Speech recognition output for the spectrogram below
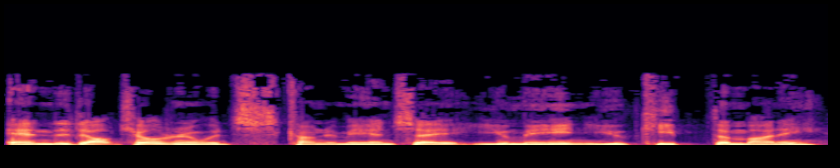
And the adult children would come to me and say, You mean you keep the money?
